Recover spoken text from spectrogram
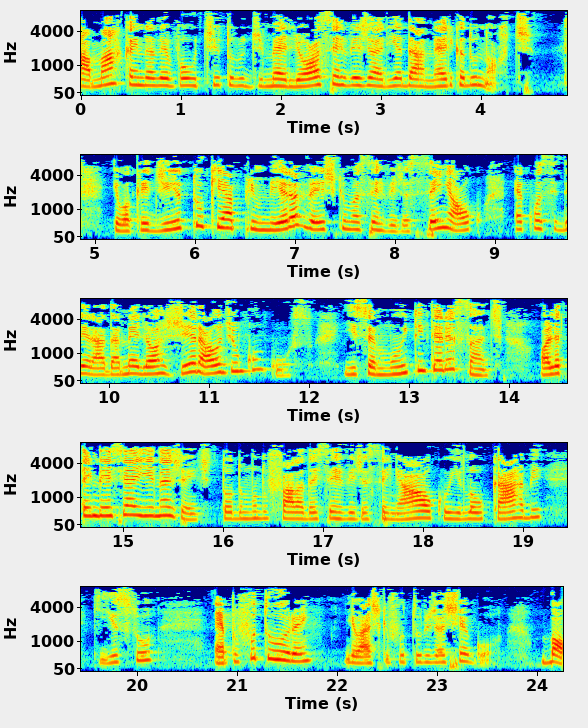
A marca ainda levou o título de melhor cervejaria da América do Norte. Eu acredito que é a primeira vez que uma cerveja sem álcool é considerada a melhor geral de um concurso. Isso é muito interessante. Olha a tendência aí, né, gente? Todo mundo fala das cervejas sem álcool e low carb, que isso é para o futuro, hein? Eu acho que o futuro já chegou. Bom,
